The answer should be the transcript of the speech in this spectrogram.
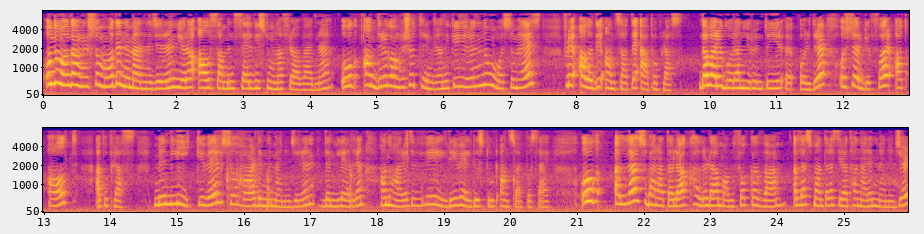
Og noen ganger så må denne manageren gjøre alt sammen selv hvis noen er fraværende. Og andre ganger så trenger han ikke gjøre noe som helst, fordi alle de ansatte er på plass. Da bare går han rundt og gir ordre og sørger for at alt er på plass. Men likevel så har denne manageren, denne lederen, han har et veldig, veldig stort ansvar på seg. Og Allah subhanahu kaller da mannen for kavam. Allah subhanahu sier at han er en manager,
